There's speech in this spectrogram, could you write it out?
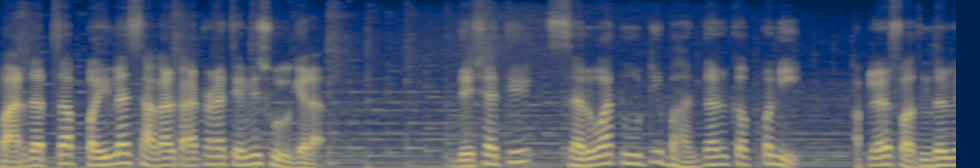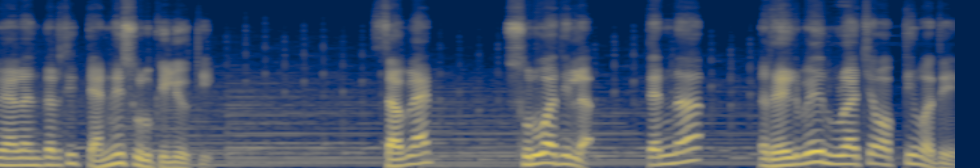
भारताचा पहिला सागर कारखाना त्यांनी सुरू केला. देशातील सर्वात मोठी बांधकाम कंपनी आपल्याला स्वातंत्र्य मिळाल्यानंतर ती त्यांनी सुरू केली होती. सगळ्यात सुरुवातीला त्यांना रेल्वे रुळाच्या बाबतीमध्ये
